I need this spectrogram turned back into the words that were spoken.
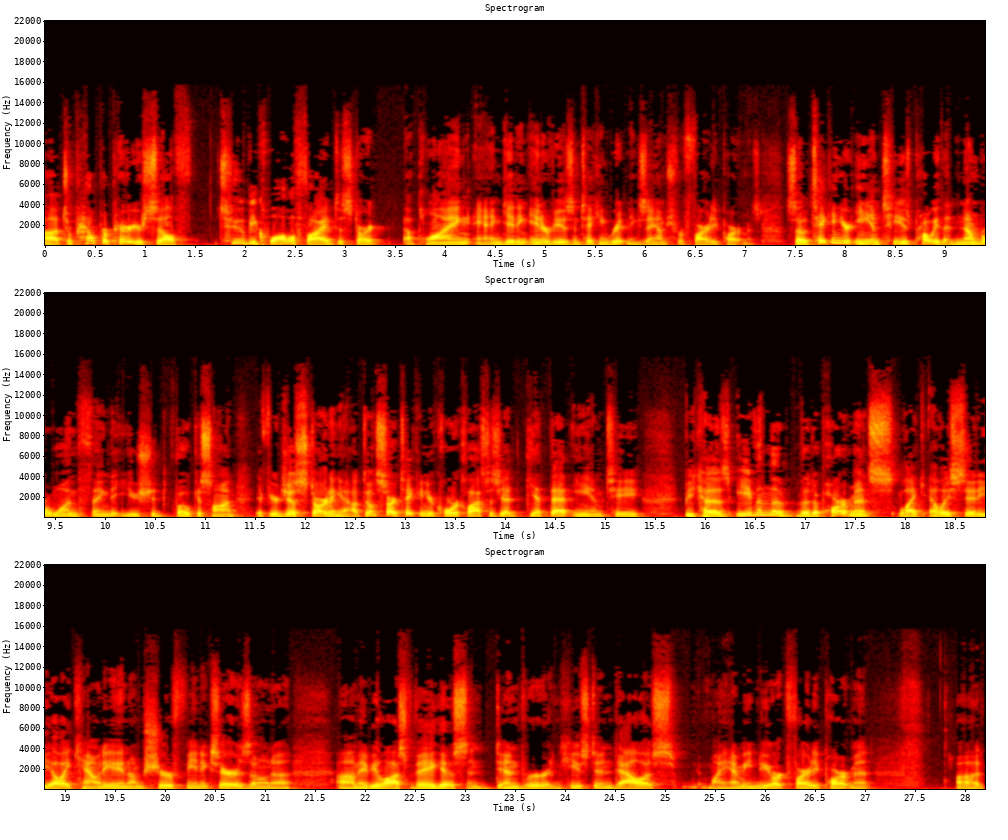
uh, to help prepare yourself to be qualified to start applying and getting interviews and taking written exams for fire departments. So taking your EMT is probably the number one thing that you should focus on if you're just starting out. Don't start taking your core classes yet. Get that EMT because even the, the departments like LA City, LA County, and I'm sure Phoenix, Arizona, uh, maybe Las Vegas and Denver and Houston, Dallas, Miami, New York Fire Department, uh,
